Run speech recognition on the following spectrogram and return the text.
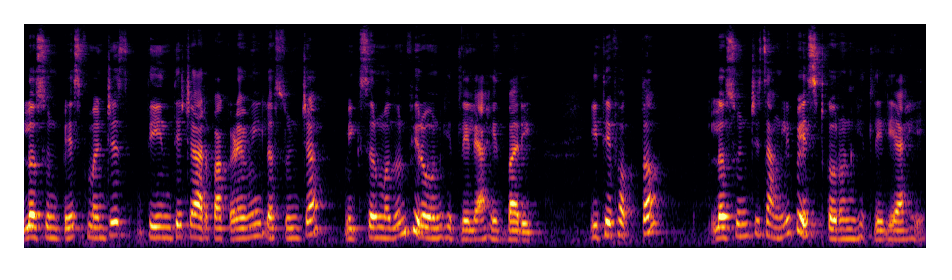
लसूण पेस्ट म्हणजेच तीन ते चार पाकळ्या मी लसूणच्या मिक्सरमधून फिरवून घेतलेल्या आहेत बारीक. इथे फक्त लसूणची चांगली पेस्ट करून घेतलेली आहे.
